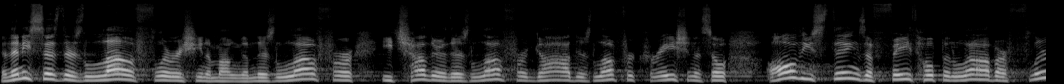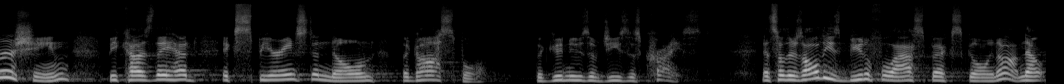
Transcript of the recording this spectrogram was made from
And then he says there's love flourishing among them. There's love for each other. There's love for God. There's love for creation. And so all these things of faith, hope, and love are flourishing because they had experienced and known the gospel, the good news of Jesus Christ. And so there's all these beautiful aspects going on. Now,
